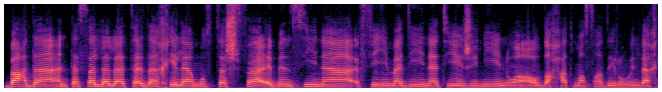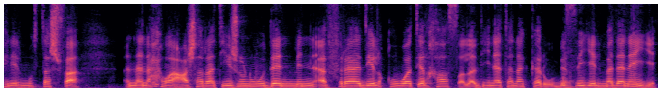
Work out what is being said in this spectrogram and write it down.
بعد أن تسللت داخل مستشفى ابن سينا في مدينة جنين وأوضحت مصادر من داخل المستشفى أن نحو عشرة جنود من أفراد القوة الخاصة الذين تنكروا بالزي المدني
